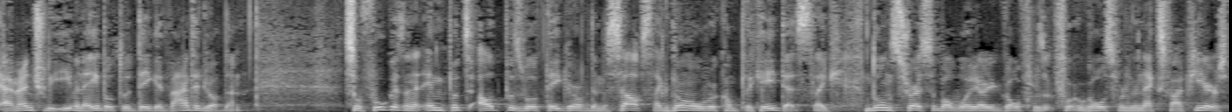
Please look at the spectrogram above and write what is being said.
eventually even able to take advantage of them so focus on inputs, outputs will take care of themselves. Like don't overcomplicate this. Like don't stress about what are your goals for, for goals for the next five years.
